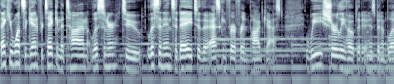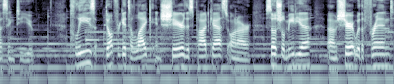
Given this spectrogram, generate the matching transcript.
Thank you once again for taking the time, listener, to listen in today to the Asking for a Friend podcast. We surely hope that it has been a blessing to you. Please don't forget to like and share this podcast on our social media. Um, share it with a friend.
